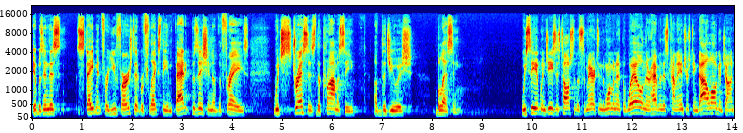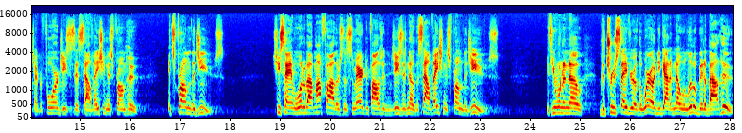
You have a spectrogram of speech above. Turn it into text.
It was in this statement for you first that reflects the emphatic position of the phrase, which stresses the primacy of the Jewish blessing. We see it when Jesus talks to the Samaritan woman at the well, and they're having this kind of interesting dialogue in John chapter 4. Jesus says, Salvation is from who? It's from the Jews. She's saying, Well, what about my fathers and the Samaritan fathers? And Jesus says, No, the salvation is from the Jews. If you want to know the true Savior of the world, you got to know a little bit about who?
